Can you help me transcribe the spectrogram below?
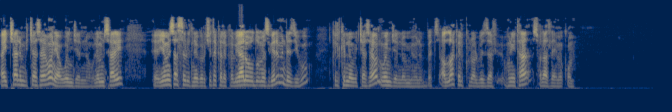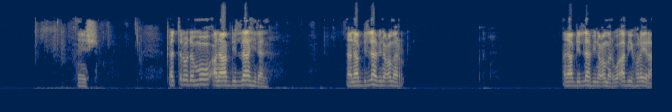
አይቻልም ብቻ ሳይሆን ያው ወንጀል ነው። ለምሳሌ የመሳሰሉት ነገሮች የተከለከሉ ያለ ውዱእ መስገድም እንደዚሁ ክልክል ነው ብቻ ሳይሆን ወንጀል ነው የሚሆንበት። አላህ ከልክሏል በዛ ሁኔታ ሶላት ላይ መቆም። እሺ። ቀጥሎ ደግሞ አና አብድላህ ይላል። አን አብድላህ ቢን ዑመር عن عبد الله بن عمر وأبي هريرة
